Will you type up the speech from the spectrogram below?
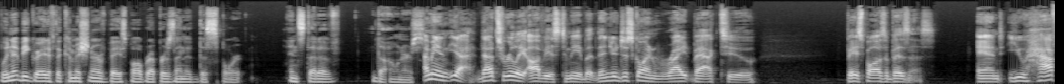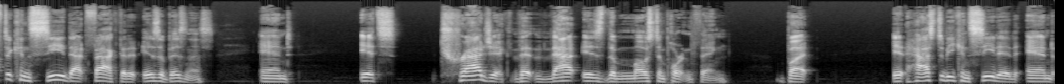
Wouldn't it be great if the commissioner of baseball represented the sport instead of the owners? I mean, yeah, that's really obvious to me, but then you're just going right back to baseball as a business. And you have to concede that fact that it is a business. And it's tragic that that is the most important thing. But it has to be conceded. And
